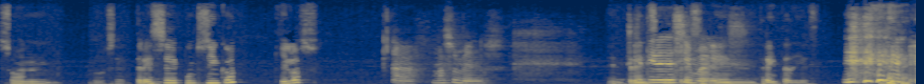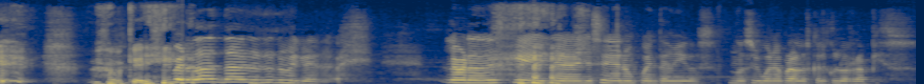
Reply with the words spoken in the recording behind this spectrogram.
son, no sé, 13.5 kilos Ah, más o menos. en, tren- tiene en, 13 decimales. en 30 días. ok. ¿Verdad? No, no, no, no me crean. La verdad es que ya, ya se dieron cuenta, amigos. No soy buena para los cálculos rápidos.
